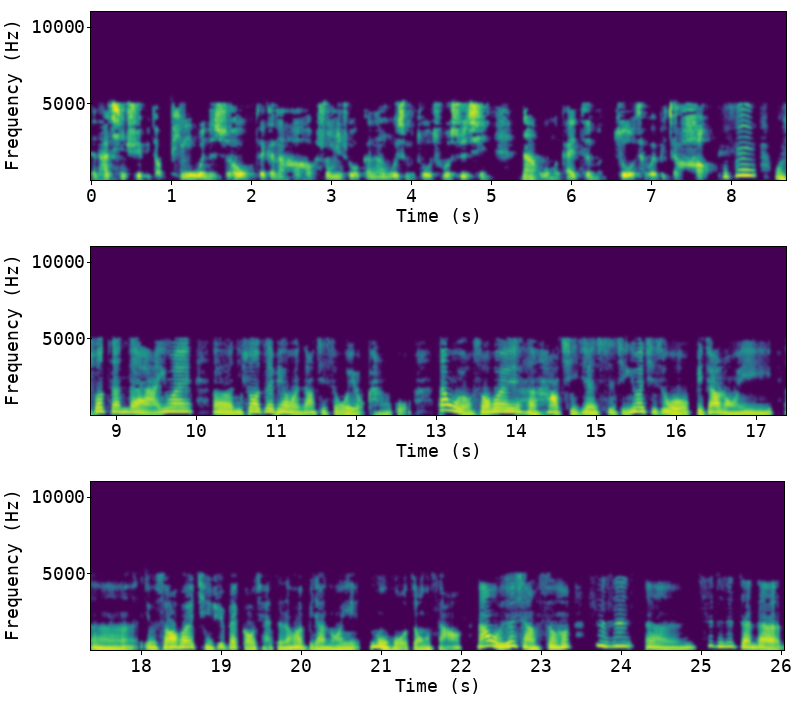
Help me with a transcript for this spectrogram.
等他情绪比较平稳的时候，我再跟他好好说明说刚刚为什么做错事情，那我们该怎么做才会比较好。可是我说真的啊，因为呃，你说的这篇文章其实我也有看过，但我有时候会很好奇一件事情，因为其实我比较容易，嗯、有时候会情绪被勾起来，真的会比较容易怒火中烧。然后我就想说，是不是，嗯，是不是真的？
